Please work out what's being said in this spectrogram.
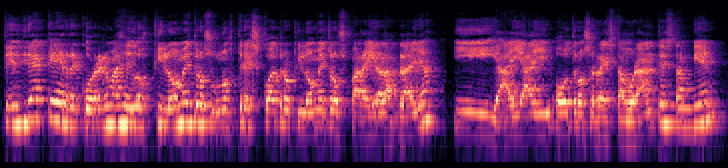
tendría que recorrer más de 2 kilómetros, unos 3, 4 kilómetros para ir a la playa. Y ahí hay otros restaurantes también.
